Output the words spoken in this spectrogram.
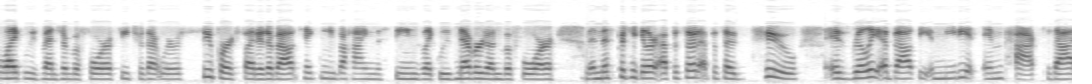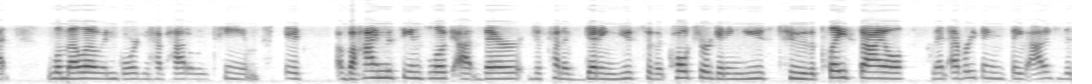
like we've mentioned before, a feature that we're super excited about, taking you behind the scenes like we've never done before. In this particular episode, episode two, is really about the immediate impact that LaMelo and Gordon have had on the team. It's a behind the scenes look at their just kind of getting used to the culture, getting used to the play style, and everything they've added to the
